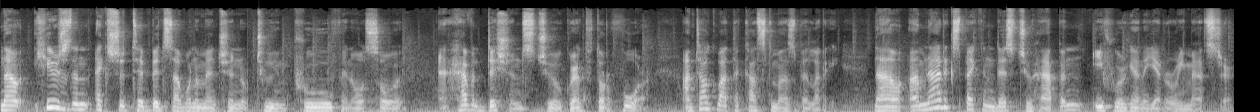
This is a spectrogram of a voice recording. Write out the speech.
Now, here's an extra tidbits I want to mention to improve and also uh, have additions to Grand Theft Auto 4. I'm talking about the customizability. Now, I'm not expecting this to happen if we're gonna get a remaster.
